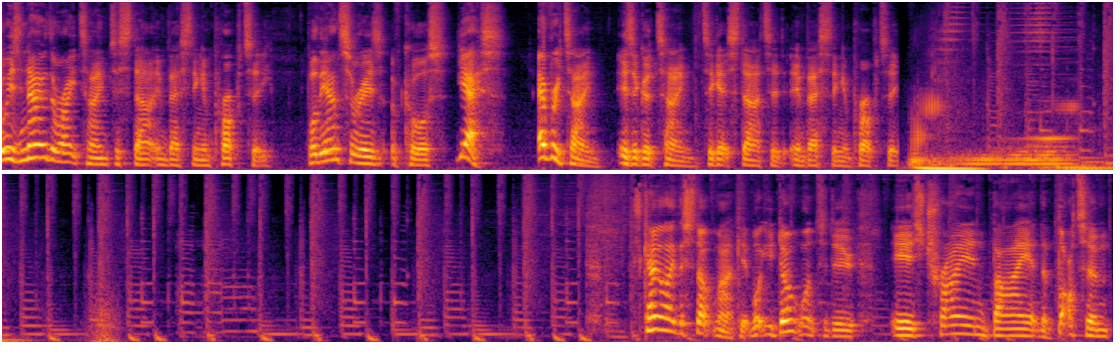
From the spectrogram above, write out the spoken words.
So is now the right time to start investing in property? Well, the answer is, of course, yes. Every time is a good time to get started investing in property. It's kind of like the stock market. What you don't want to do is try and buy at the bottom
